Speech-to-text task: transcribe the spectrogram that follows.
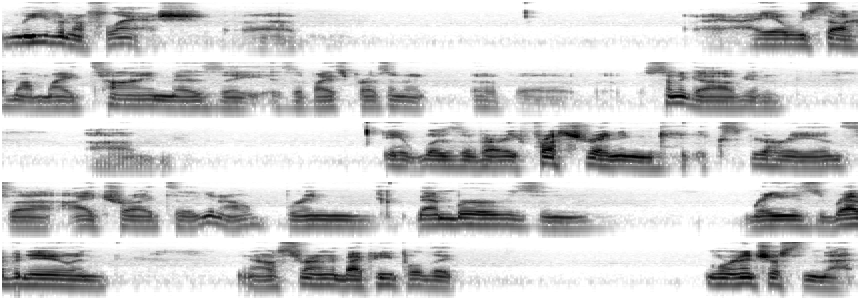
leave in a flash. Uh, I, I, always talk about my time as a as a vice president of a, synagogue, and um, it was a very frustrating experience. Uh, I tried to, you know, bring members and raise revenue, and you know, surrounded by people that weren't interested in that.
